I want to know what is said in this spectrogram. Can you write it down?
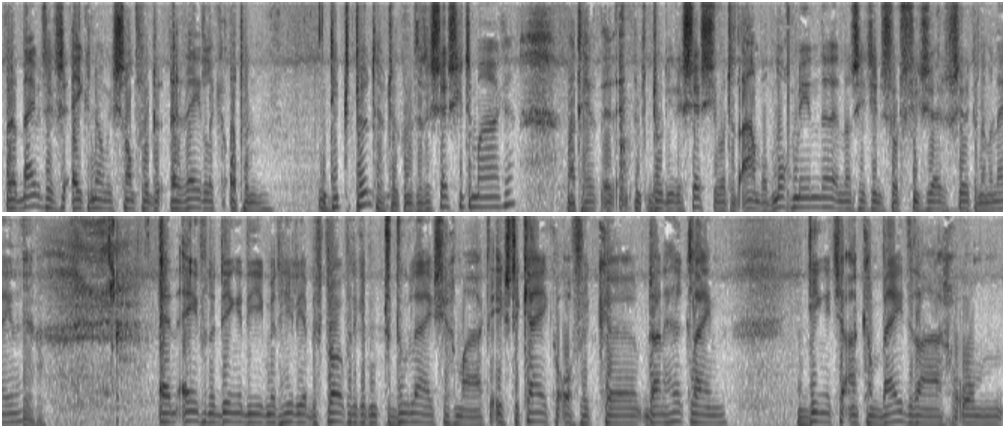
wat mij betreft is economisch Zandvoort redelijk op een dieptepunt. heeft natuurlijk met de recessie te maken. Maar het heeft, door die recessie wordt het aanbod nog minder. En dan zit je in een soort visueuze cirkel naar beneden. Ja. En een van de dingen die ik met Hilly heb besproken, want ik heb een to-do-lijstje gemaakt, is te kijken of ik uh, daar een heel klein dingetje aan kan bijdragen om,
